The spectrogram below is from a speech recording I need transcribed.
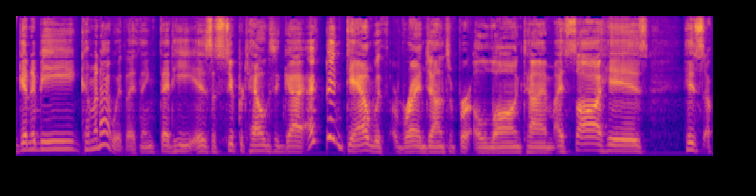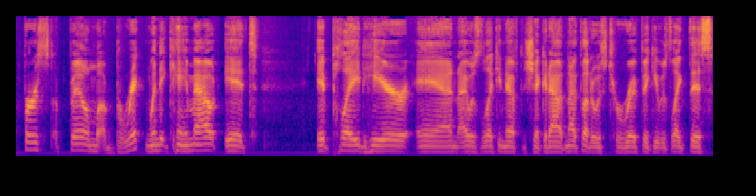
going to be coming out with. I think that he is a super talented guy. I've been down with Rian Johnson for a long time. I saw his his first film Brick when it came out. It it played here and I was lucky enough to check it out and I thought it was terrific. It was like this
